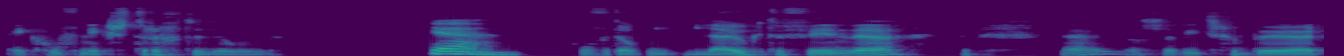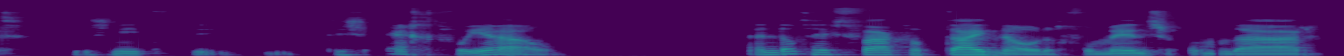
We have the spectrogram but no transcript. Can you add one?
ik hoef niks terug te doen. Ja. Ik hoef het ook niet leuk te vinden. Hè? Als er iets gebeurt, het is, niet, het is echt voor jou. En dat heeft vaak wat tijd nodig voor mensen om daar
